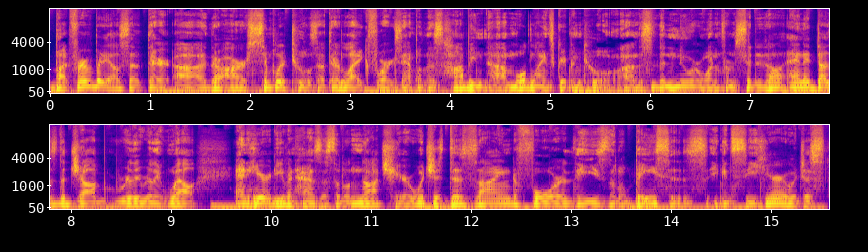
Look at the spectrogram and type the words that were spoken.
But for everybody else out there, uh, there are simpler tools out there, like, for example, this hobby uh, mold line scraping tool. Uh, this is the newer one from Citadel, and it does the job really, really well. And here it even has this little notch here, which is designed for these little bases. You can see here, it would just,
